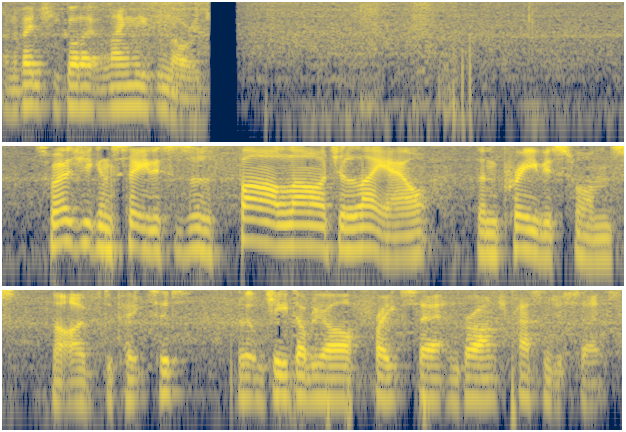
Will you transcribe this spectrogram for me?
and eventually got it at Langley's and Norwich. So as you can see this is a far larger layout than previous ones that I've depicted little GWR freight set and branch passenger sets.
